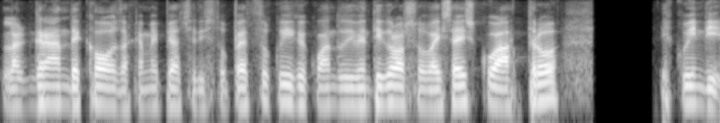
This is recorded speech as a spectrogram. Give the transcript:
la, grande cosa che a me piace di sto pezzo qui, che quando diventi grosso vai 6-4 e quindi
